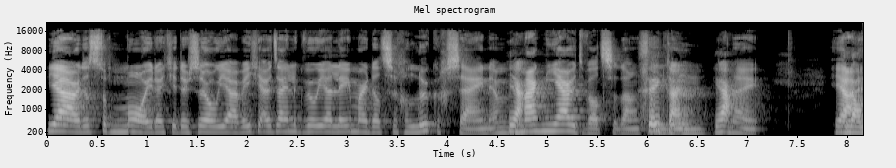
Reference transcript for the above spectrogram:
Ja, dat is toch mooi dat je er zo, ja, weet je, uiteindelijk wil je alleen maar dat ze gelukkig zijn. En het Ja. maakt niet uit wat ze dan gaan Zeker, doen. ja. Nee. Ja, En dan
